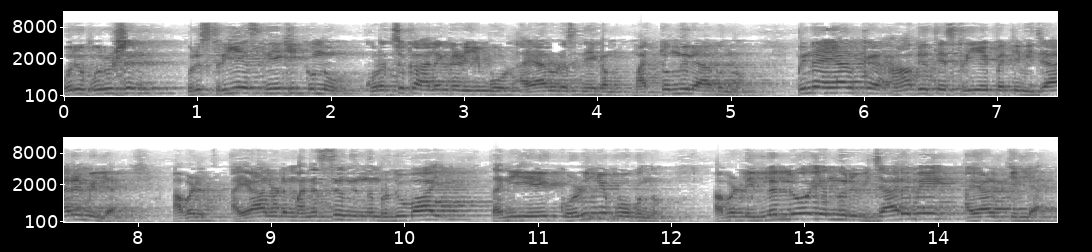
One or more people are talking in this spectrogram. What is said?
ഒരു പുരുഷൻ ഒരു സ്ത്രീയെ സ്നേഹിക്കുന്നു. കുറച്ചു കാലം കഴിയുമ്പോൾ അയാളുടെ സ്നേഹം മറ്റൊന്നിലാകുന്നു. പിന്നെ അയാൾക്ക് ആദ്യത്തെ സ്ത്രീയെ പറ്റി വിചാരമില്ല. അവൾ അയാളുടെ മനസ്സിൽ നിന്ന് മൃദുവായി തനിയെ കൊഴിഞ്ഞു പോകുന്നു. അവൾ ഇല്ലല്ലോ എന്നൊരു വിചാരമേ അയാൾക്കില്ല.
